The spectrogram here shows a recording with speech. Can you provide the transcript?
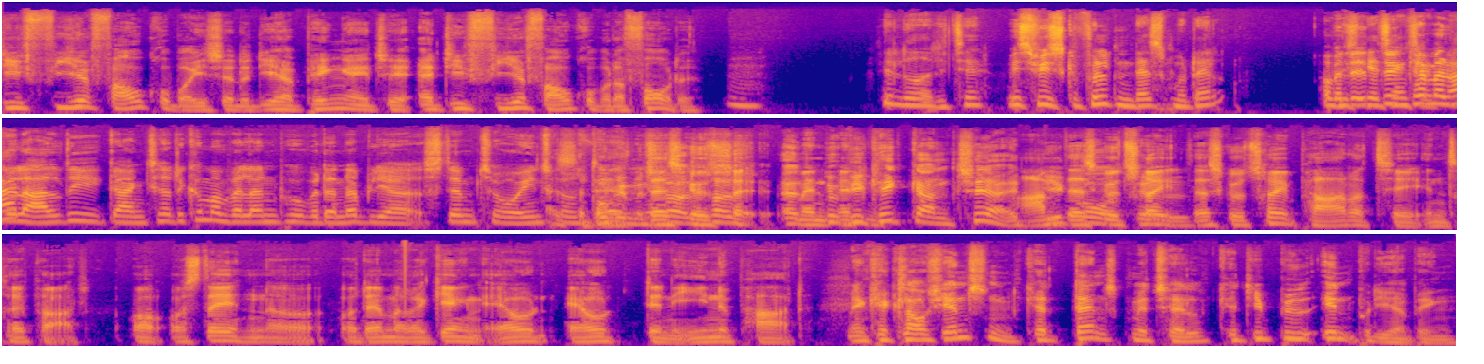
de fire faggrupper, I sætter de her penge af til, er de fire faggrupper, der får det. Det lyder det til, hvis vi skal følge den danske model. Og Men det, det kan man vel aldrig garantere. Det kommer vel an på, hvordan der bliver stemt til overenskomst. Altså, der- Okay, men der så, skal jo så, men- du, vi kan ikke garantere, at de Jamen, ikke der, skal jo tre, til... der skal jo tre parter til en trepart, og, og staten og, og dermed regeringen er jo, er jo den ene part. Men kan Claus Jensen, kan Dansk Metal, kan de byde ind på de her penge?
